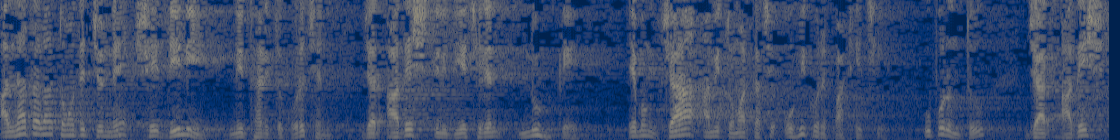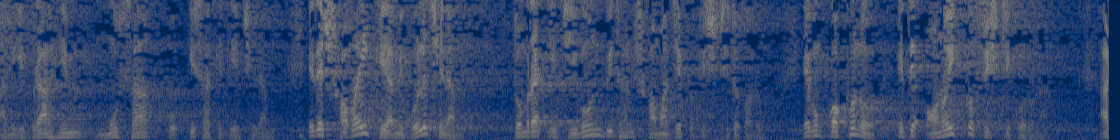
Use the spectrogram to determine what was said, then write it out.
আল্লাহ তালা তোমাদের জন্য সে দিনই নির্ধারিত করেছেন, যার আদেশ তিনি দিয়েছিলেন নুহকে, এবং যা আমি তোমার কাছে ওহি করে পাঠিয়েছি। উপরন্তু, যার আদেশ আমি ইব্রাহিম, মুসা ও ইসাকে দিয়েছিলাম। এদের সবাইকে আমি বলেছিলাম, তোমরা এই জীবন বিধান সমাজে প্রতিষ্ঠিত করো এবং কখনো এতে অনৈক্য সৃষ্টি করো না। আর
